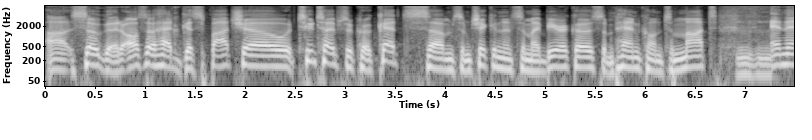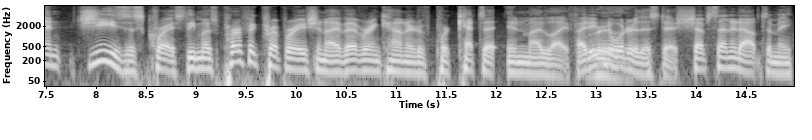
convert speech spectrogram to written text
Uh, so good. Also had gazpacho, two types of croquettes, um, some chicken and some iberico, some pan con tomate, and then Jesus Christ, the most perfect preparation I've ever encountered of porchetta in my life. I didn't Really? order this dish. Chef sent it out to me.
